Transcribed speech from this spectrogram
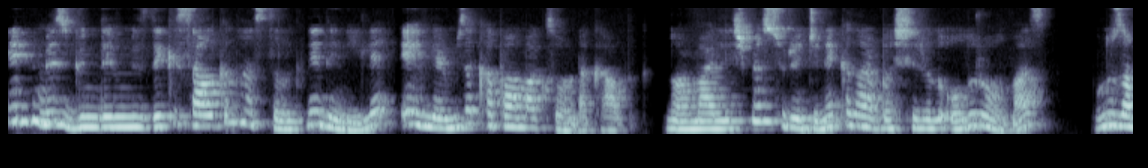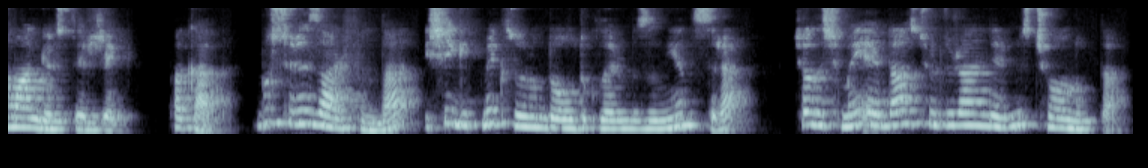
Hepimiz gündemimizdeki salgın hastalık nedeniyle evlerimize kapanmak zorunda kaldık. Normalleşme süreci ne kadar başarılı olur olmaz bunu zaman gösterecek. Fakat bu süre zarfında işe gitmek zorunda olduklarımızın yanı sıra çalışmayı evden sürdürenlerimiz çoğunlukta.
